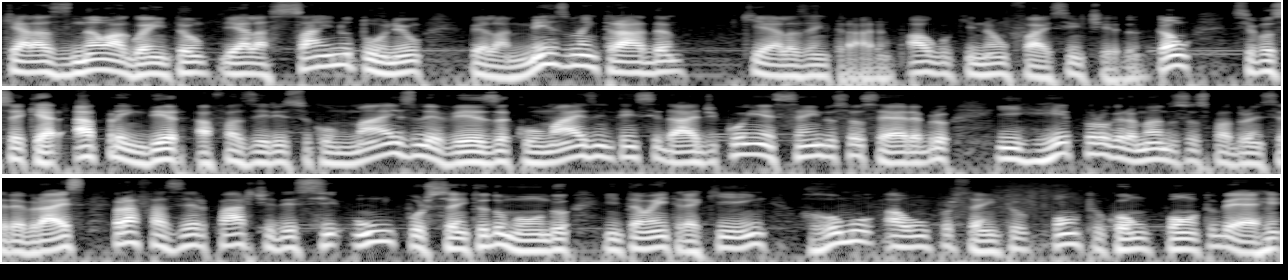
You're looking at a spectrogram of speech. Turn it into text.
que elas não aguentam e elas saem no túnel pela mesma entrada que elas entraram, algo que não faz sentido. Então, se você quer aprender a fazer isso com mais leveza, com mais intensidade, conhecendo o seu cérebro e reprogramando seus padrões cerebrais para fazer parte desse 1% do mundo, então entre aqui em rumo a 1%.com.br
